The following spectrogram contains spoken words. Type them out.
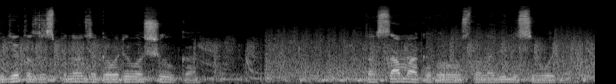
Где-то за спиной заговорила Шилка. Та самая, которую установили сегодня.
